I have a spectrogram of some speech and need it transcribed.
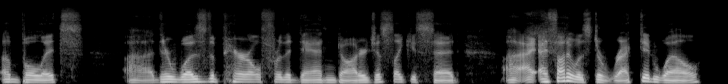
uh, bullets. Uh, there was the peril for the dad and daughter, just like you said. Uh, I, I thought it was directed well,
